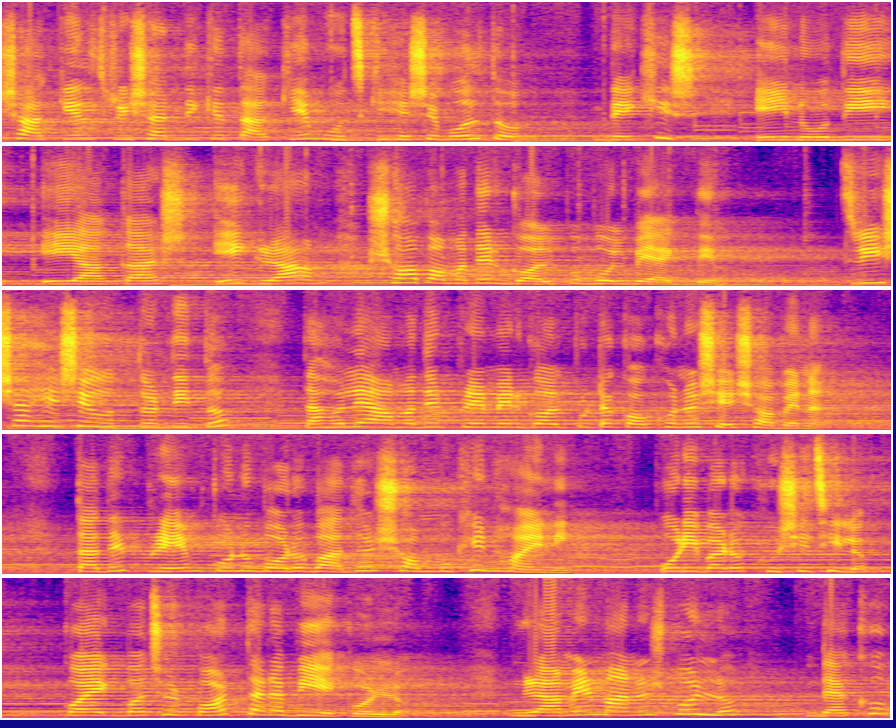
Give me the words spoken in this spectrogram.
শাকিল তৃষার দিকে তাকিয়ে মুচকি হেসে বলতো, দেখিস, এই নদী, এই আকাশ, এই গ্রাম, সব আমাদের গল্প বলবে একদিন। তৃষা হেসে উত্তর দিত তাহলে আমাদের প্রেমের গল্পটা কখনো শেষ হবে না। তাদের প্রেম কোনো বড় বাধার সম্মুখীন হয়নি। পরিবারও খুশি ছিল। কয়েক বছর পর তারা বিয়ে করল। গ্রামের মানুষ বলল, দেখো,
